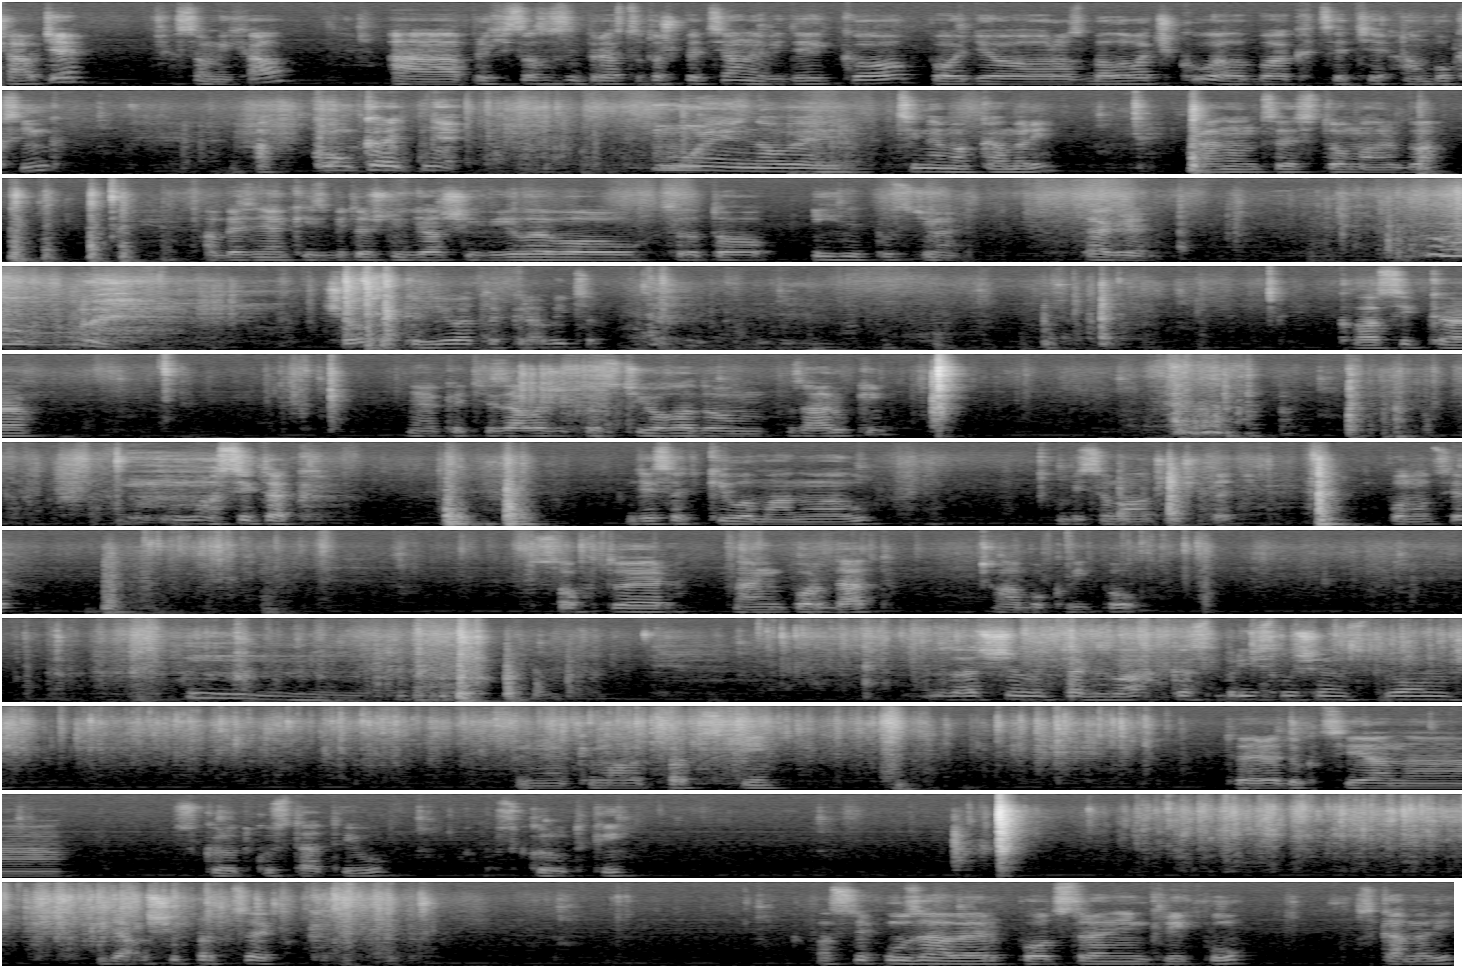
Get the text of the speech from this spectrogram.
Čaute, som Michal a prichystal som si pre vás toto špeciálne videjko, pôjde o rozbalovačku alebo ak chcete unboxing. A konkrétne mojej novej cinema kamery Canon C100 Mark II a bez nejakých zbytočných ďalších výlevov sa do toho i hneď pustíme. Takže, čo skrýva tá krabica? Klasika nejaké tie záležitosti ohľadom záruky. Asi tak 10 kg manuálu by som mal čo čítať po nociach. Software na import dát alebo klipov. Hmm. Začneme tak zľahka s príslušenstvom nejaké malé prcky. To je redukcia na skrutku statívu, skrutky. Ďalší prcek. Vlastne uzáver po odstranení gripu z kamery,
